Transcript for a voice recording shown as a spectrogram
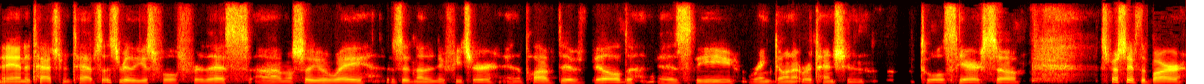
And attachment tabs, so it's really useful for this. Um, I'll show you a way, this is another new feature in the Plovdiv build is the ring donut retention tools here. So especially if the bar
